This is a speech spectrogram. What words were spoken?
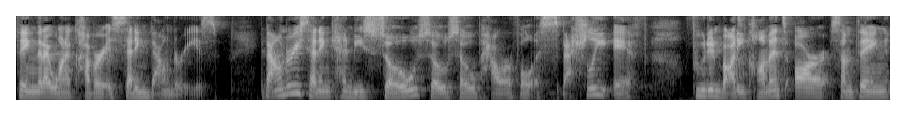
thing that I want to cover is setting boundaries. Boundary setting can be so, so, so powerful, especially if food and body comments are something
